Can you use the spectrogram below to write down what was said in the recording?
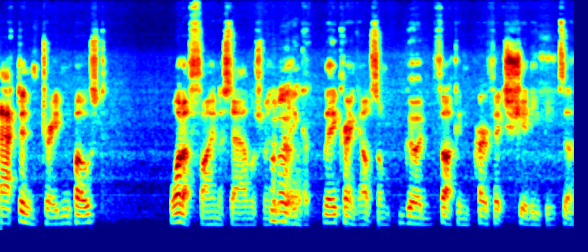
Acton Trading Post. What a fine establishment! they, they crank out some good, fucking perfect, shitty pizza.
